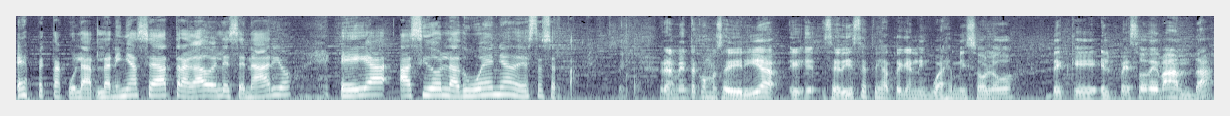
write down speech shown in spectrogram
espectacular. La niña se ha tragado el escenario, ella ha sido la dueña de este certamen. Sí. Realmente, como se diría, eh, eh, se dice, fíjate que en lenguaje misólogo, de que el peso de banda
